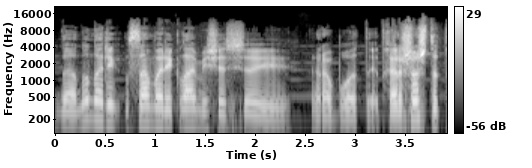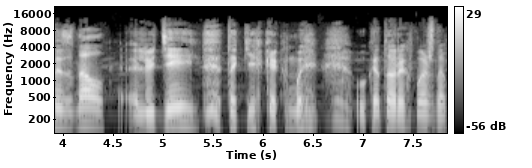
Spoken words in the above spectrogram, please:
Да, ну на ре- саморекламе сейчас все и работает. Хорошо, что ты знал людей, таких как мы, у которых можно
